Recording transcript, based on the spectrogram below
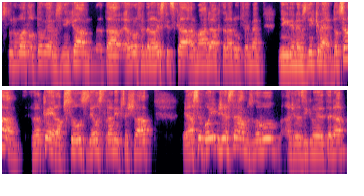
studovat o tom, jak vzniká ta eurofederalistická armáda, která doufejme nikdy nevznikne. Docela velký lapsus z jeho strany přešla. Já se bojím, že se nám znovu, až rezignuje teda,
